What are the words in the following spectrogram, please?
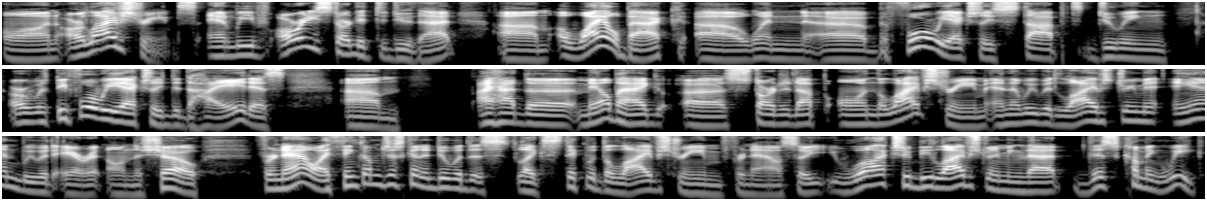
on our live streams and we've already started to do that. Um, a while back uh, when uh, before we actually stopped doing or was before we actually did the hiatus um, i had the mailbag uh, started up on the live stream and then we would live stream it and we would air it on the show. For now i think i'm just going to do with this like stick with the live stream for now. So you will actually be live streaming that this coming week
